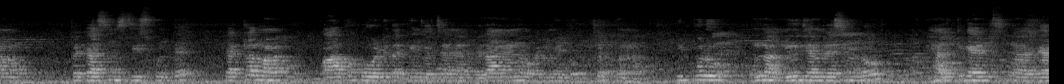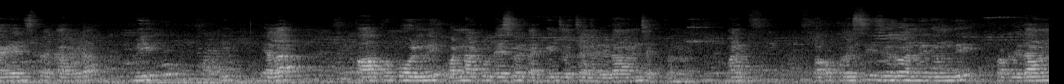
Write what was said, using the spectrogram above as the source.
మనం ప్రికాషన్స్ తీసుకుంటే ఎట్లా మన కాపు కోల్డ్ తగ్గించవచ్చు అనే విధానాన్ని ఒకటి మీకు చెప్తున్నాను ఇప్పుడు ఉన్న న్యూ జనరేషన్లో హెల్త్ గైడెన్స్ గైడెన్స్ ప్రకారంగా మీకు ఎలా కాపు కోల్ని వన్ ఆర్ టూ డేస్లో తగ్గించవచ్చు అనే విధానం చెప్తున్నాను. మనకి ఒక ప్రొసీజర్ అనేది ఉంది ఒక విధానం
